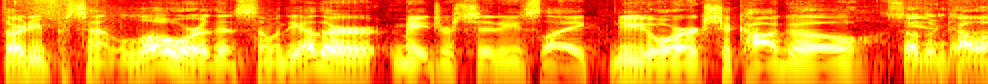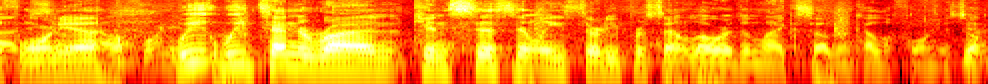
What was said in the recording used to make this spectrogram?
30% lower than some of the other major cities like New York, Chicago, Southern, and, California. Uh, Southern California. We, we tend to run consistently 30% lower than like Southern California. So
